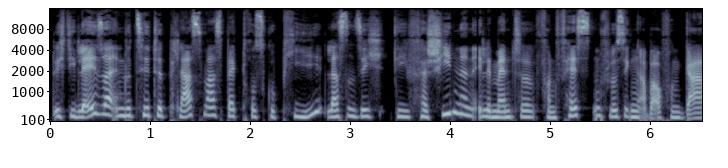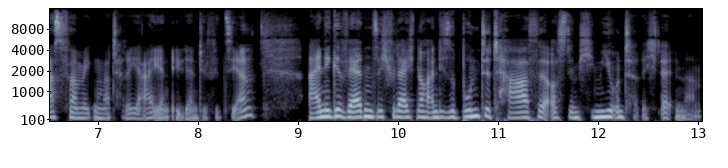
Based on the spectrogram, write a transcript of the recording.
Durch die laserinduzierte Plasmaspektroskopie lassen sich die verschiedenen Elemente von festen, flüssigen, aber auch von gasförmigen Materialien identifizieren. Einige werden sich vielleicht noch an diese bunte Tafel aus dem Chemieunterricht erinnern.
